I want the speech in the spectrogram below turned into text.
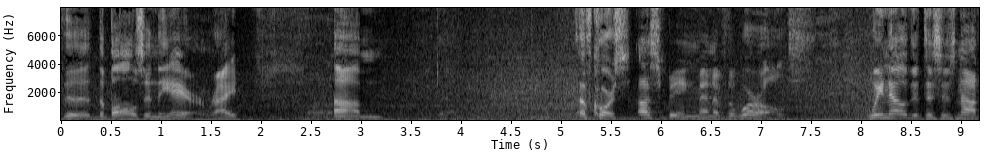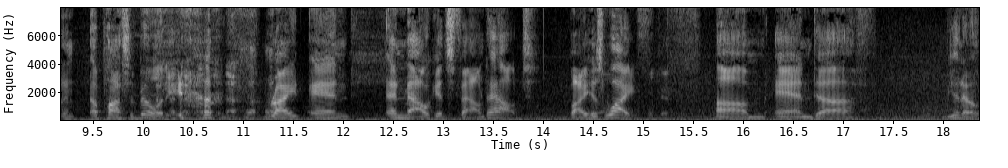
the, the balls in the air, right? Um, of course, us being men of the world, we know that this is not an, a possibility, right? And and Mal gets found out by his wife, um, and uh, you know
